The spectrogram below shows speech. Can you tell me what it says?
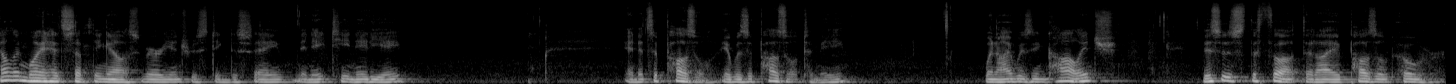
Ellen White had something else very interesting to say in 1888, and it's a puzzle. It was a puzzle to me. When I was in college, this is the thought that I puzzled over.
